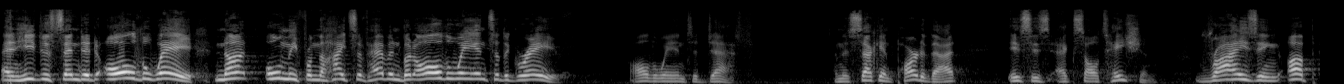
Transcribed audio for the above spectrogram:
And he descended all the way, not only from the heights of heaven, but all the way into the grave, all the way into death. And the second part of that is his exaltation, rising up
